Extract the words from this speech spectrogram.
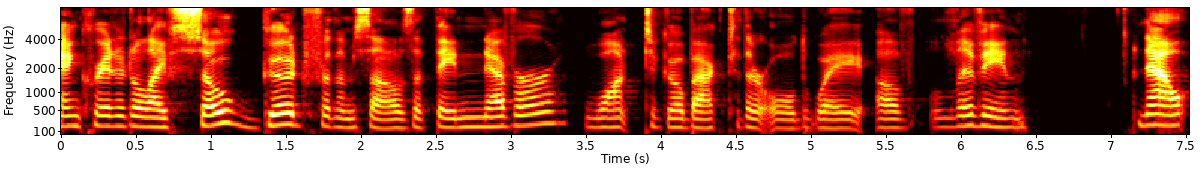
and created a life so good for themselves that they never want to go back to their old way of living. Now,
